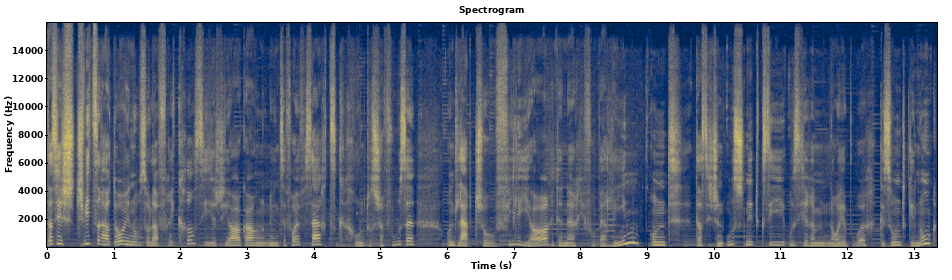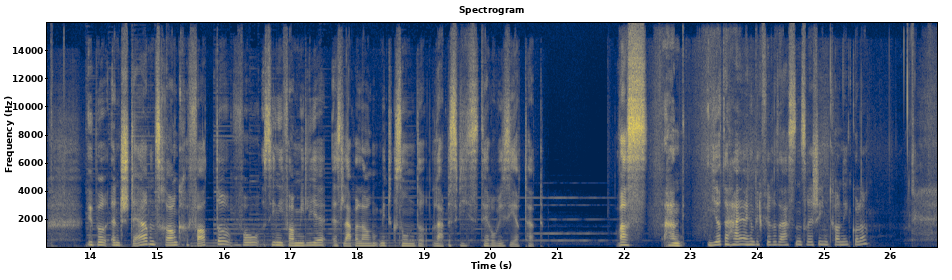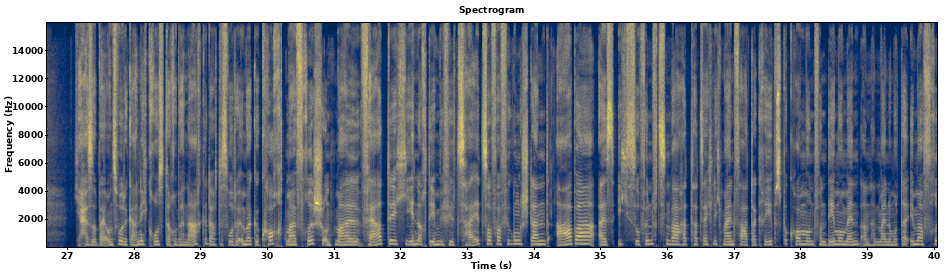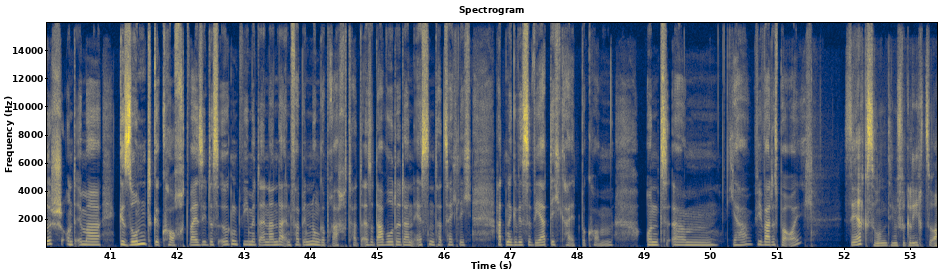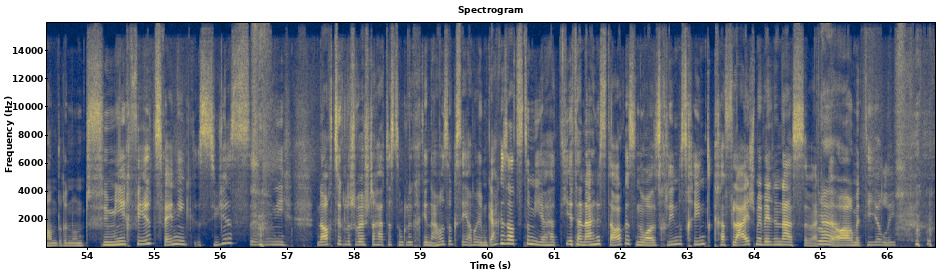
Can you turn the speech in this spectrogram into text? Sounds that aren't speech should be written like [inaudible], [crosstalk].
Das ist die Schweizer Autorin Ursula Fricker. Sie ist Jahrgang 1965, kommt aus Schaffhausen und lebt schon viele Jahre in der Nähe von Berlin. Und das ist ein Ausschnitt aus ihrem neuen Buch «Gesund genug» über einen sterbenskranken Vater, der seine Familie ein Leben lang mit gesunder Lebensweise terrorisiert hat. Was habt ihr daheim eigentlich für ein Essensregime, Nicola? Ja, also bei uns wurde gar nicht groß darüber nachgedacht. Es wurde immer gekocht, mal frisch und mal fertig, je nachdem, wie viel Zeit zur Verfügung stand. Aber als ich so 15 war, hat tatsächlich mein Vater Krebs bekommen und von dem Moment an hat meine Mutter immer frisch und immer gesund gekocht, weil sie das irgendwie miteinander in Verbindung gebracht hat. Also da wurde dann Essen tatsächlich, hat eine gewisse Wertigkeit bekommen. Und ähm, ja, wie war das bei euch? Sehr gesund im Vergleich zu anderen und für mich viel zu wenig süß. Meine [laughs] Nachzüglerschwester hat das zum Glück genauso gesehen, aber im Gegensatz zu mir hat die dann eines Tages noch als kleines Kind kein Fleisch mehr essen wegen ja. der armen Tierli.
